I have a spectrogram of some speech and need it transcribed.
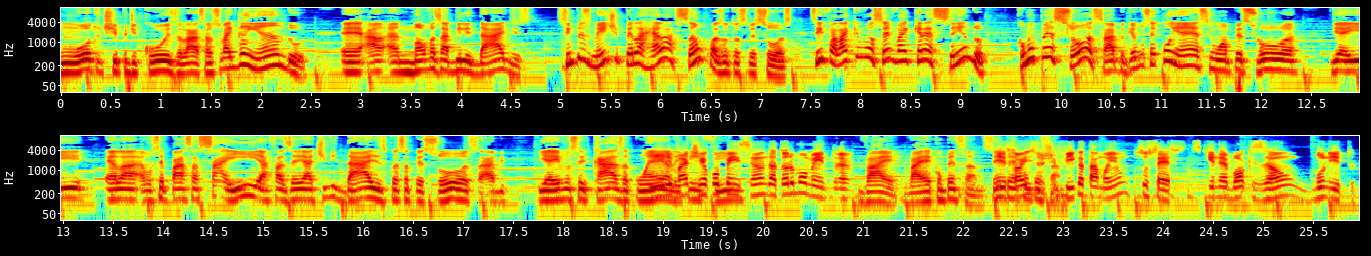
um outro tipo de coisa lá. Sabe? Você vai ganhando é, a- a novas habilidades simplesmente pela relação com as outras pessoas. Sem falar que você vai crescendo como pessoa, sabe? Porque você conhece uma pessoa e aí ela você passa a sair, a fazer atividades com essa pessoa, sabe? E aí você casa com E ela. ele e vai tem te recompensando a todo momento, né? filho. Vai, vai recompensando. E Sempre só isso justifica tamanho sucesso. Skinner boxão bonito.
